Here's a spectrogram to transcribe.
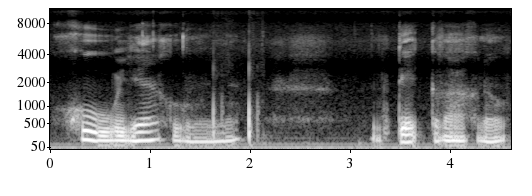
Goeie, goeie. Dikke wagen ook.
